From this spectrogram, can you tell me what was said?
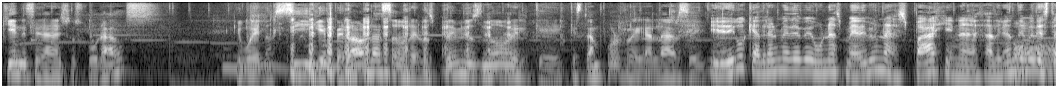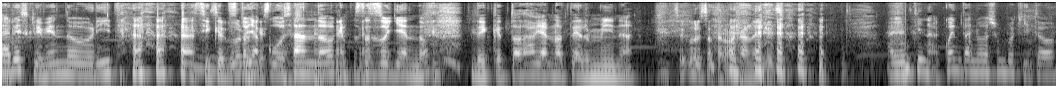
¿quiénes serán esos jurados? Y bueno, sigue, pero habla sobre los premios Nobel que, que están por regalarse. Y le digo que Adrián me debe unas, me debe unas páginas. Adrián debe de Oh. estar escribiendo ahorita. Así que te estoy acusando, que no estás oyendo, de que todavía no termina. Seguro está trabajando en eso. Valentina, cuéntanos un poquito.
